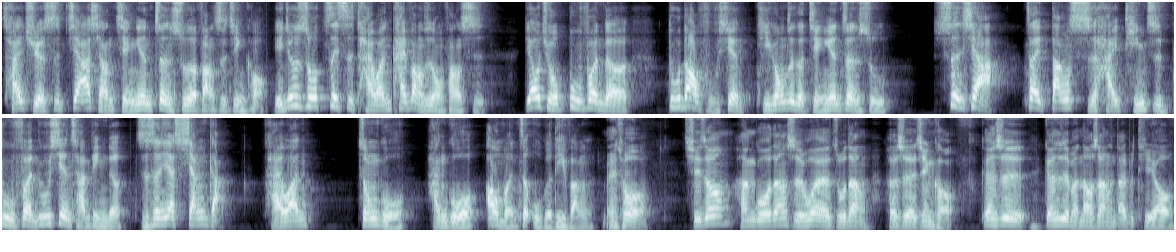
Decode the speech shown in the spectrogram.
采取的是加强检验证书的方式进口，也就是说，这次台湾开放这种方式，要求部分的都道府县提供这个检验证书，剩下在当时还停止部分都县产品的，只剩下香港、台湾、中国、韩国、澳门这五个地方了。没错，其中韩国当时为了阻挡核实的进口，更是跟日本闹上了 WTO。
